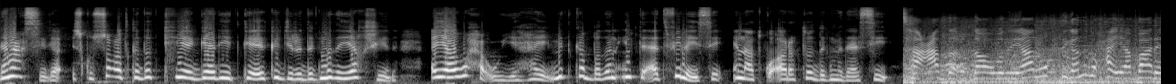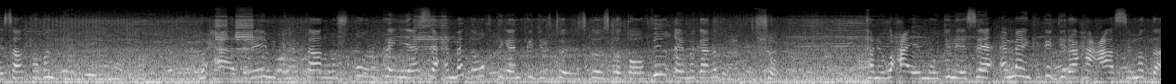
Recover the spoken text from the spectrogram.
Ganacsiga isku socodka dadkiiya gaadiidka ee ka jira degmada yaaqshiid ayaa waxa uu yahay mid ka badan inta aad filaysay inaad ku aragto degmadaasi. Saacadda daawadayaal wakhtigan waxay abaaraysaa maalmo waxaad dareemi kartaan mashquulka iyo saxmadda wakhtigan ka jirto isgooska toofiiq ee magaalada muqdisho. Tani waxa ay muujinaysaa ammaanka ka jira caasimadda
